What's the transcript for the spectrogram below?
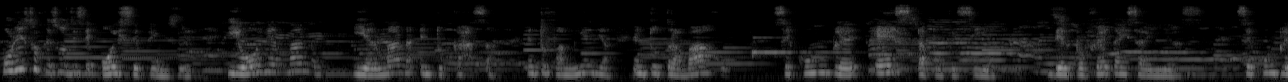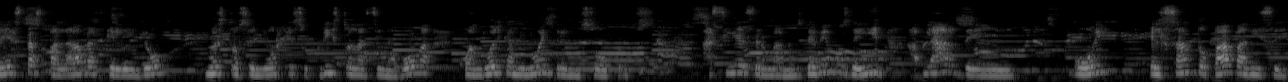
Por eso Jesús dice, hoy se cumple. Y hoy, hermano y hermana, en tu casa, en tu familia, en tu trabajo, se cumple esta profecía del profeta Isaías. Se cumple estas palabras que leyó nuestro Señor Jesucristo en la sinagoga cuando Él caminó entre nosotros. Así es, hermanos, debemos de ir a hablar de Él. Hoy el Santo Papa dice,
